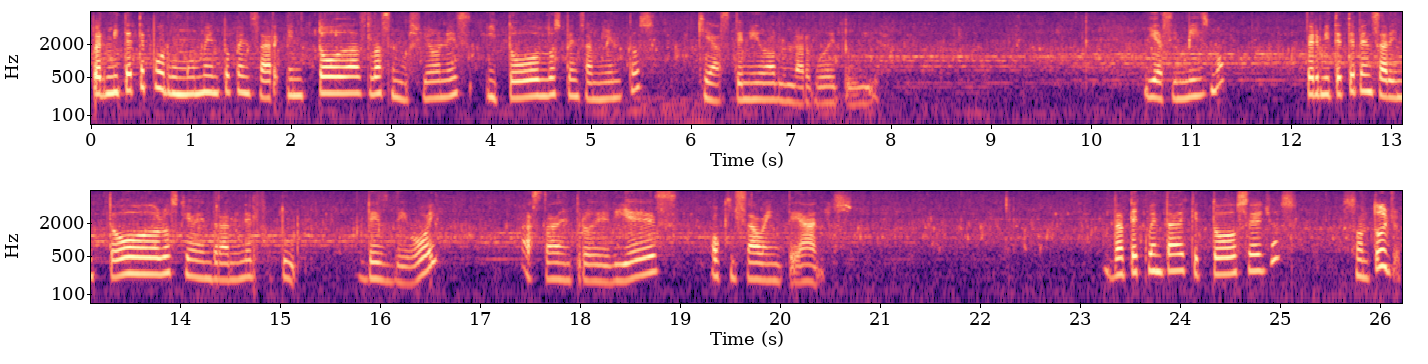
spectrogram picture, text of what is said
Permítete por un momento pensar en todas las emociones y todos los pensamientos que has tenido a lo largo de tu vida. Y asimismo, permítete pensar en todos los que vendrán en el futuro, desde hoy hasta dentro de 10 o quizá 20 años. Date cuenta de que todos ellos son tuyos,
